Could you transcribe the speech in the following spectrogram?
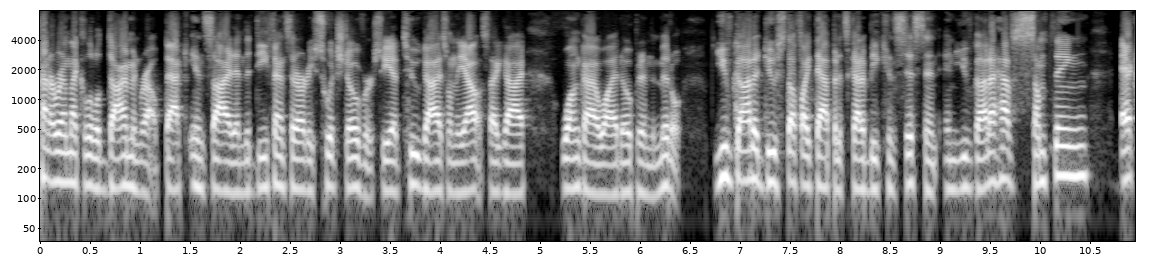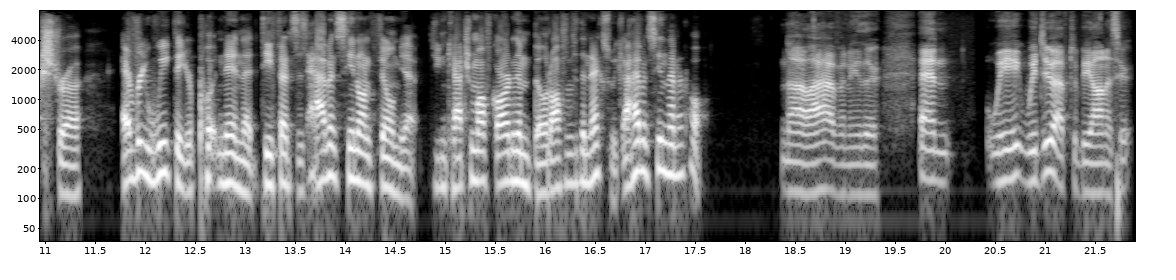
kind of ran like a little diamond route back inside, and the defense had already switched over. So you had two guys on the outside guy, one guy wide open in the middle. You've got to do stuff like that, but it's got to be consistent, and you've got to have something extra every week that you're putting in that defenses haven't seen on film yet. You can catch them off guard and then build off of the next week. I haven't seen that at all. No, I haven't either. And we we do have to be honest here.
